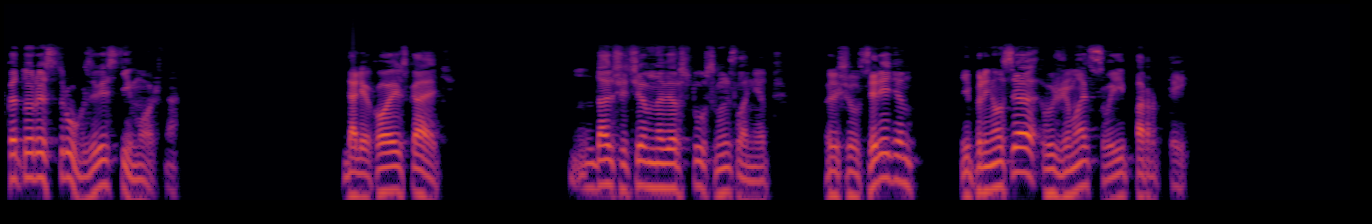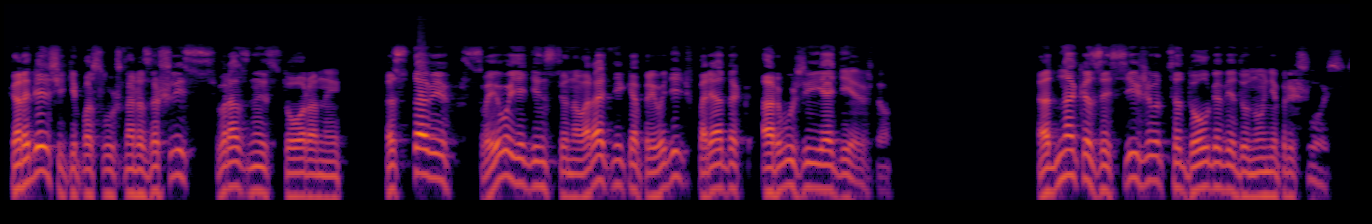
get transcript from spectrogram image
в которые струк завести можно. Далеко искать? Дальше, чем на версту, смысла нет, — решил Середин и принялся выжимать свои порты. Корабельщики послушно разошлись в разные стороны, оставив своего единственного ратника приводить в порядок оружие и одежду. Однако засиживаться долго ведуну не пришлось.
